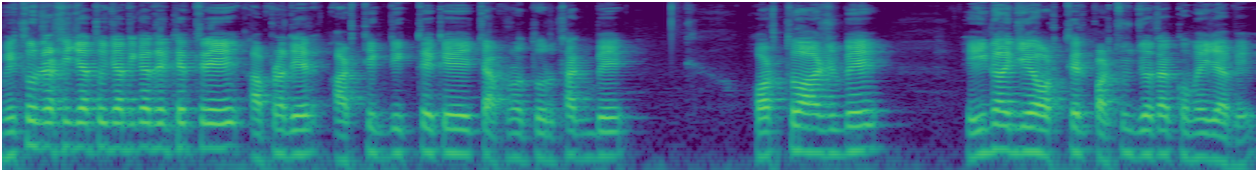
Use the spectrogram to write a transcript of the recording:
মিথুন রাশি জাতক জাতিকাদের ক্ষেত্রে আপনাদের আর্থিক দিক থেকে চাপনতর থাকবে। অর্থ আসবে। এই নয় যে অর্থের প্রাচুর্যতা কমে যাবে,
